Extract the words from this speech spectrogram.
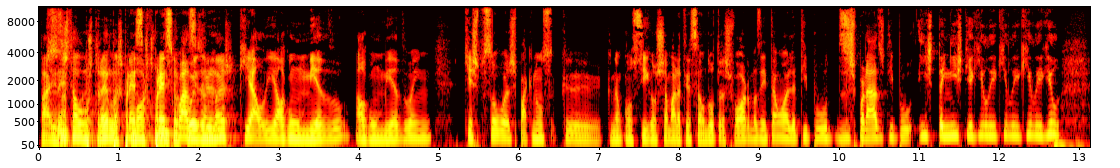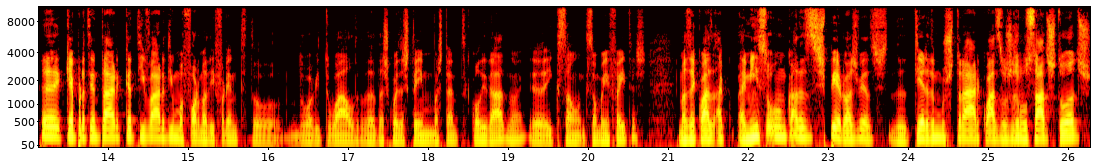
Pá, existem alguns trailers parece, que mostram parece muita coisa, que, mas... que há ali algum medo, algum medo em que as pessoas pá, que, não, que, que não consigam chamar a atenção de outras formas, então olha, tipo, desesperados, tipo, isto tem isto e aquilo e aquilo e aquilo e aquilo, uh, que é para tentar cativar de uma forma diferente do, do habitual, da, das coisas que têm bastante qualidade, não é? Uh, e que são, que são bem feitas. Mas é quase, a, a mim sou um bocado a desespero às vezes, de ter de mostrar quase os rebuçados todos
